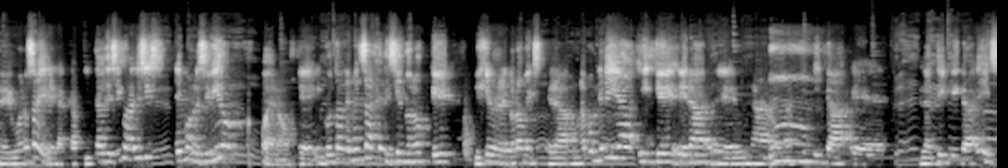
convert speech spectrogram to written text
eh, Buenos Aires la capital de psicoanálisis, hemos recibido, bueno, eh, incontables mensajes diciéndonos que Behavioral Economics era una porquería y que era eh, una, típica, la típica, es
